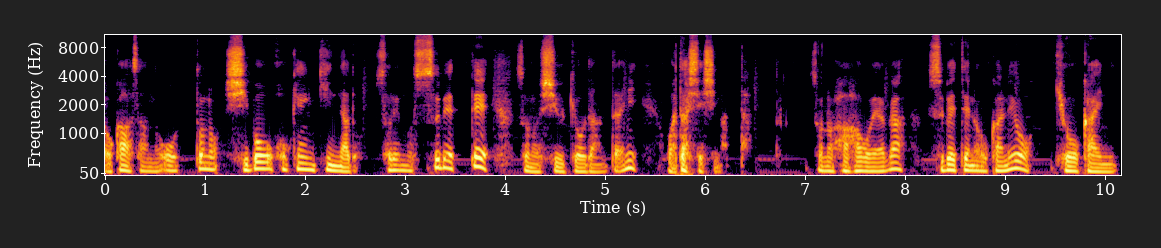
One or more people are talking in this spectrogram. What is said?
お母さんの夫の死亡保険金など、それもすべてその宗教団体に渡してしまった。その母親がすべてのお金を教会に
